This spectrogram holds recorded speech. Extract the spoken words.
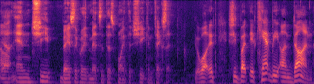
Yeah, Um, and she basically admits at this point that she can fix it. Well, it she but it can't be undone.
